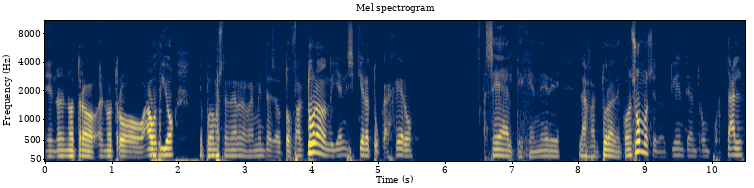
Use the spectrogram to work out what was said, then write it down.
en, otro, en otro audio que podemos tener herramientas de autofactura donde ya ni siquiera tu cajero sea el que genere la factura de consumo, sino el cliente entra a un portal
